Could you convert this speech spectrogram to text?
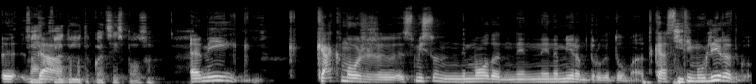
това, е, да. това е думата, която се използва. Ами, как може, в смисъл не мога да не, не намирам друга дума. Така, стимулират го.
